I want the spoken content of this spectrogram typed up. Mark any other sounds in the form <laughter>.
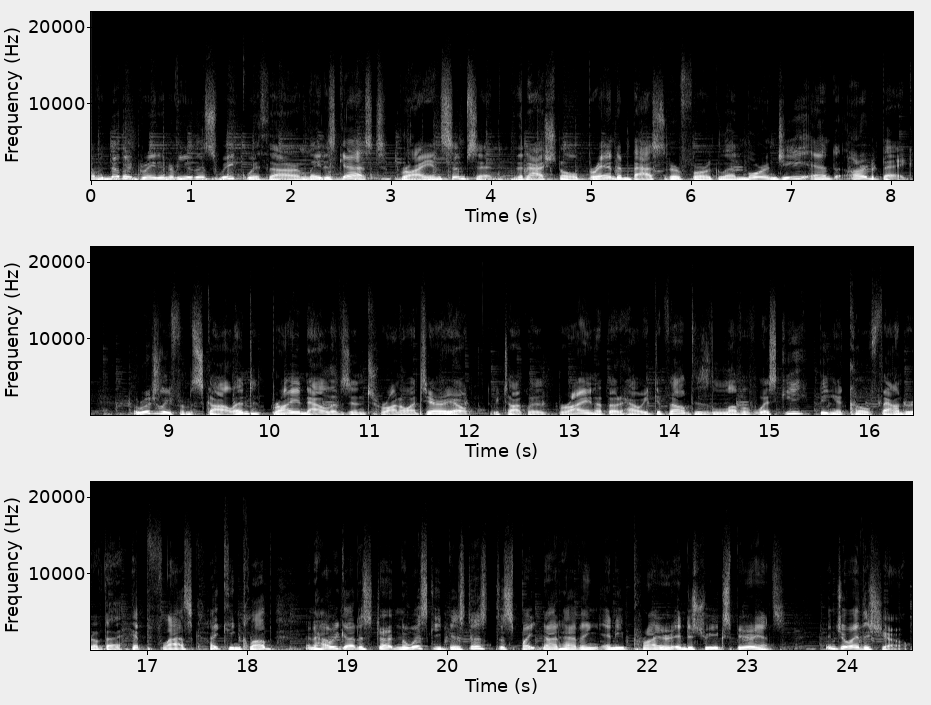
have another great interview this week with our latest guest, Bryan Simpson, the national brand ambassador for Glenmorangie and Ardbeg. Originally from Scotland, Bryan now lives in Toronto, Ontario. We talk with Bryan about how he developed his love of whiskey, being a co founder of the Hip Flask Hiking Club, and how he got his start in the whiskey business despite not having any prior industry experience. Enjoy the show.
